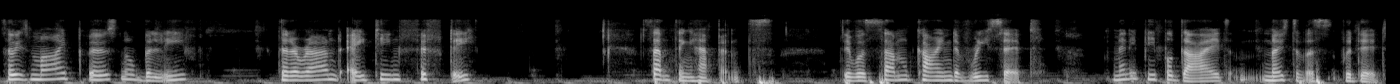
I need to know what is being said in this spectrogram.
So it's my personal belief that around 1850, something happened. There was some kind of reset. Many people died. Most of us were dead.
